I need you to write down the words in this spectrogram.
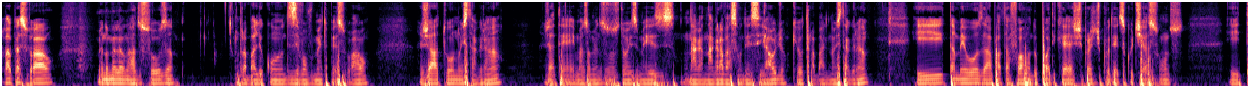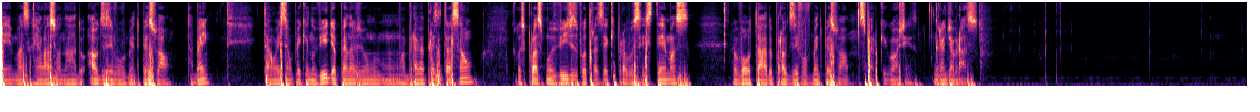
Olá pessoal, meu nome é Leonardo Souza, trabalho com desenvolvimento pessoal, já atuo no Instagram, já tem mais ou menos uns dois meses na, na gravação desse áudio que eu trabalho no Instagram. E também vou usar a plataforma do podcast para a gente poder discutir assuntos e temas relacionados ao desenvolvimento pessoal, tá bem? Então esse é um pequeno vídeo, apenas um, uma breve apresentação. Os próximos vídeos vou trazer aqui para vocês temas voltado para o desenvolvimento pessoal. Espero que gostem. Grande abraço.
